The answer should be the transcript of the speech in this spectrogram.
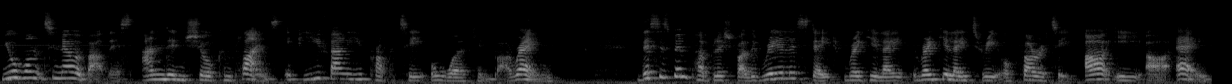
You'll want to know about this and ensure compliance if you value property or work in Bahrain. This has been published by the Real Estate Regula- Regulatory Authority, RERA,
